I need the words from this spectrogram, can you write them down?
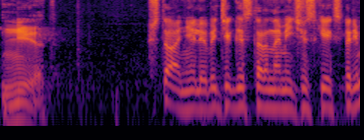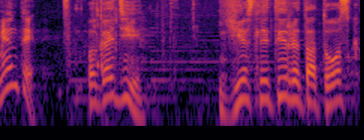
Нет. Что, не любите гастрономические эксперименты? Погоди. Если ты Рототоск,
